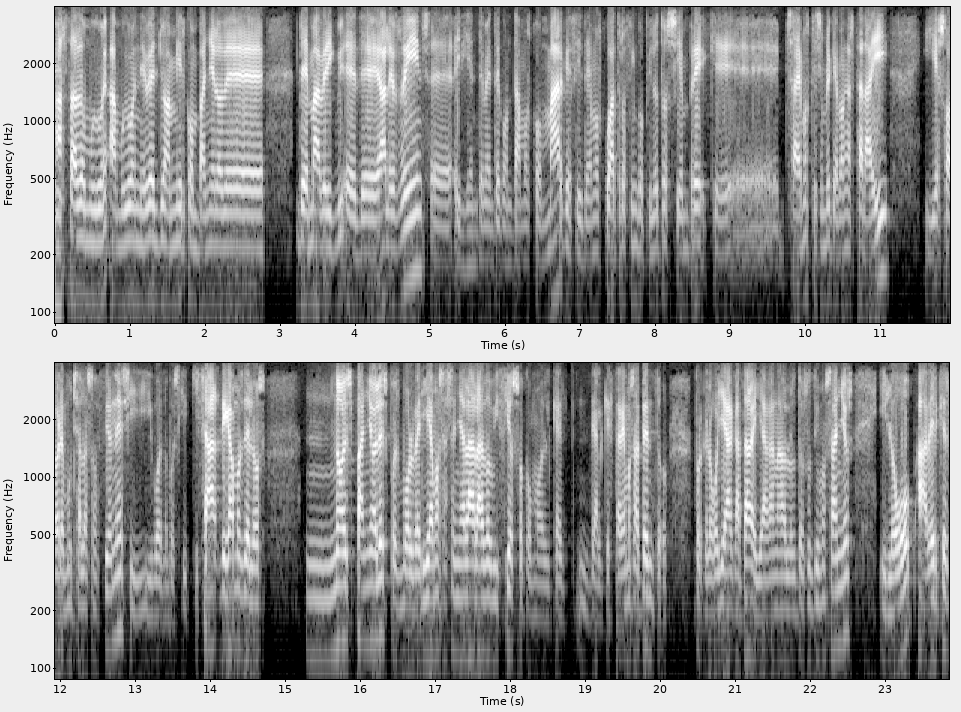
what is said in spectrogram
ha estado muy, a muy buen nivel Joan Mir, compañero de de Maverick, eh, de Alex Rins, eh, evidentemente contamos con Mark, es decir, tenemos cuatro o cinco pilotos siempre que sabemos que siempre que van a estar ahí y eso abre muchas las opciones y, bueno, pues quizás digamos de los no españoles, pues volveríamos a señalar a Dovicioso como el que, al que estaremos atentos, porque luego llega a Qatar y ya ha ganado los dos últimos años, y luego a ver qué es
